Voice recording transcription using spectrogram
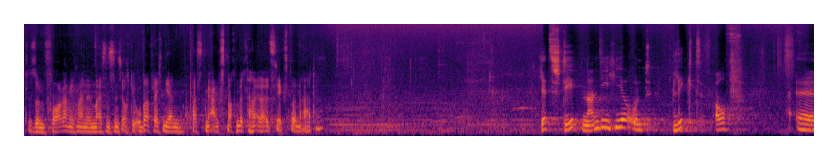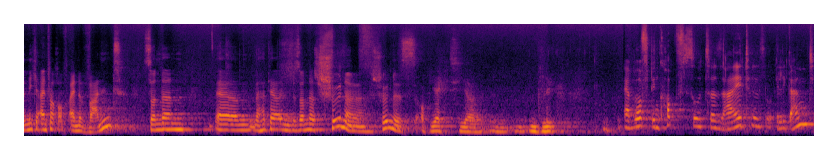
für so einen Vorgang, ich meine, meistens sind es auch die Oberflächen, die einem fast mehr Angst machen mittlerweile als die Exponate. Jetzt steht Nandi hier und blickt auf, äh, nicht einfach auf eine Wand, sondern ähm, hat ja ein besonders schöne, schönes Objekt hier im, im Blick. Er wirft den Kopf so zur Seite, so elegant,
